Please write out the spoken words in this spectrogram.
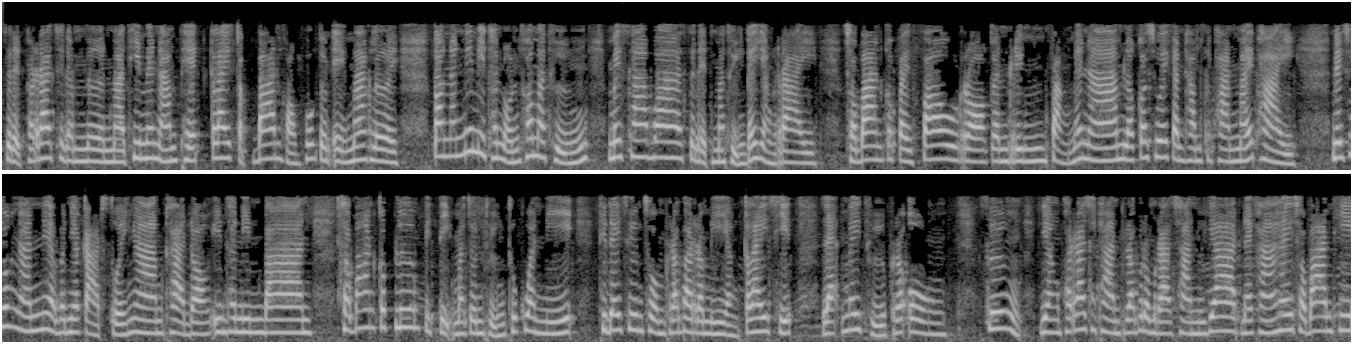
เสด็จพระราชดำเนินมาที่แม่น้ำเพชรใกล้กับบ้านของพวกตนเองมากเลย ตอนนั้นไม่มีถนนเข้ามาถึง ไม่ทราบว่าเสด็จมาถึงได้อย่างไร ชาวบ้านก็ไปเฝ้ารอกันริมฝั่งแม่น้ำแล้วก็ช่วยกันทำสะพานไม้ไผ่ ในช่วงนั้นเนี่ยบรรยากาศสวยงามค่ะ ดอกอินทนินบานชาวบ้านก็ปลื้มปิติมาจนถึงทุกวันนี้ที่ได้ชื่นชมพระบารมีอย่างใกล้ชิด และไม่ถือพระองค์ ซึ่งยังพระราชทานพระบรมราชานุญาตนะคะ ให้ชาวบ้านที่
